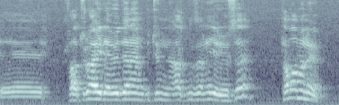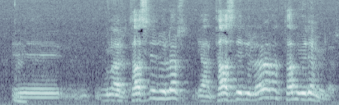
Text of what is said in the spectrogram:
e, fatura ile ödenen bütün aklınıza ne geliyorsa tamamını e, bunlar tahsil ediyorlar. Yani tahsil ediyorlar ama tabii ödemiyorlar.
